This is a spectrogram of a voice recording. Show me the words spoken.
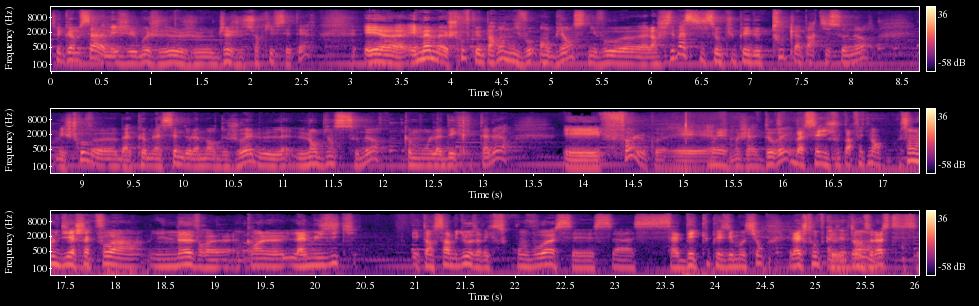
Truc comme ça, là, mais moi je, je, déjà je surkiffe cet air. Et, euh, et, même, je trouve que par contre, niveau ambiance, niveau. Euh, alors je sais pas si c'est occupé de toute la partie sonore, mais je trouve, euh, bah, comme la scène de la mort de Joël, l'ambiance sonore, comme on l'a décrit tout à l'heure, est folle quoi. Et moi j'ai adoré. Bah ça il joue parfaitement. on le dit à chaque fois, hein, une œuvre euh, quand la musique est en symbiose avec ce qu'on voit, c'est ça, ça décuple les émotions. Et là je trouve que dans The Last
